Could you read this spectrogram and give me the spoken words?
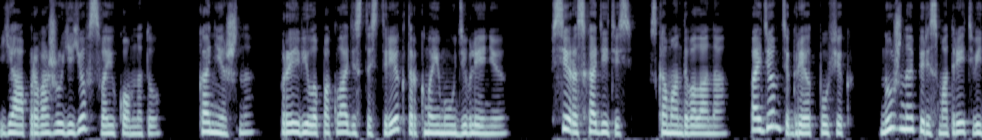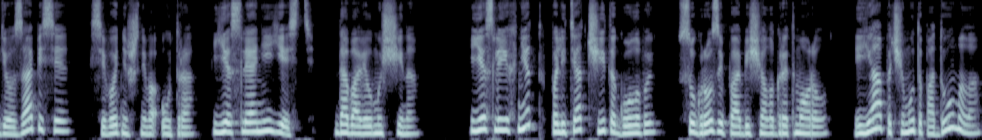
Я провожу ее в свою комнату. Конечно, проявила покладистость ректор к моему удивлению. Все расходитесь, скомандовала она. Пойдемте, Греот Пуфик. Нужно пересмотреть видеозаписи сегодняшнего утра. Если они есть, добавил мужчина. Если их нет, полетят чьи-то головы, с угрозой пообещала Грет Моррелл. И я почему-то подумала,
